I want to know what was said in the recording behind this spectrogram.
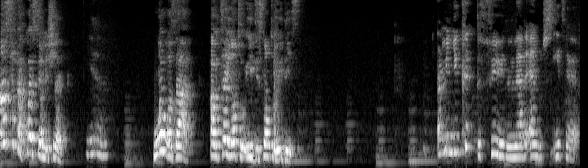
Answer my question, Michelle. Yeah. When was that? I will tell you not to eat this, not to eat this. I mean, you cook the food and at the end we'll just eat it.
